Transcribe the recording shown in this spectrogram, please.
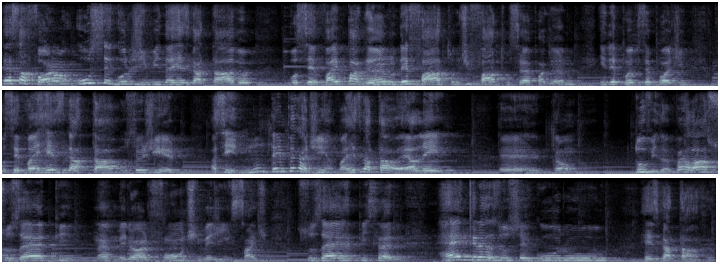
Dessa forma, o seguro de vida resgatável você vai pagando de fato, de fato você vai pagando e depois você pode, você vai resgatar o seu dinheiro. Assim, não tem pegadinha, vai resgatar, é a lei. É, então, dúvida, vai lá, SUSEP, né, melhor fonte em vez de insight, SUSEP escreve regras do seguro resgatável.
